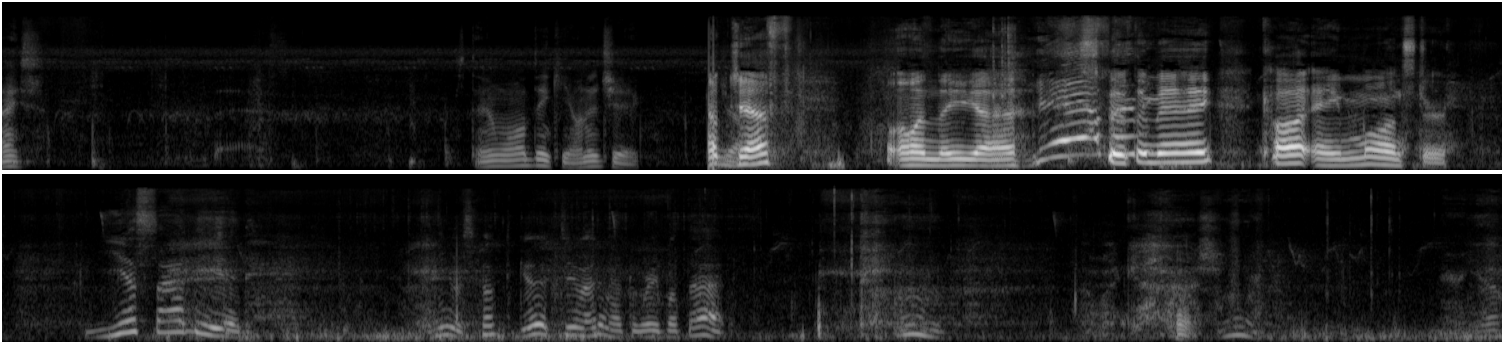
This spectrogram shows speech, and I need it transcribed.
Nice. Stonewall Dinky on a jig. Up Jeff on the uh, Yeah, 5th of May caught a monster. Yes, I did. He was hooked good too. I didn't have to worry about that. Oh my gosh. There we go.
